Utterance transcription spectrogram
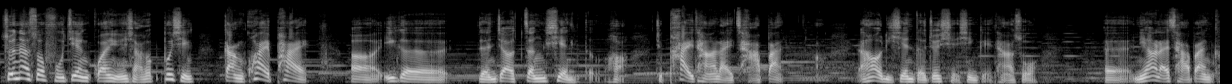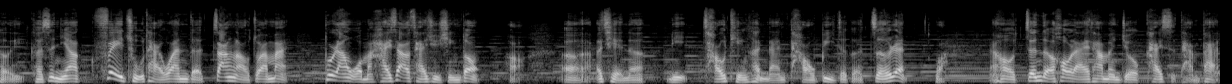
所以那时候福建官员想说，不行，赶快派呃一个人叫曾宪德哈，就派他来查办啊。然后李先德就写信给他说，呃，你要来查办可以，可是你要废除台湾的樟脑专卖，不然我们还是要采取行动。哈，呃，而且呢，你朝廷很难逃避这个责任，哇，然后真的后来他们就开始谈判，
